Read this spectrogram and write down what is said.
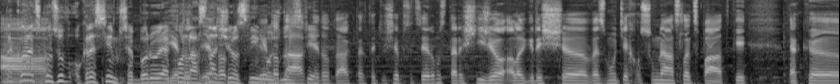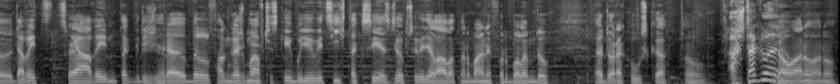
A konec konců v okresním přeboru jako naznačil svý je to tak, možnosti. je to tak, tak teď už je přeci jenom starší, že jo, ale když eh, vezmu těch 18 let zpátky, tak eh, David, co já vím, tak když hra, byl v angažmá v Českých Budějovicích, tak si jezdil přivydělávat normálně fotbalem do, eh, do Rakouska. No, Až takhle? no ano, ano.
